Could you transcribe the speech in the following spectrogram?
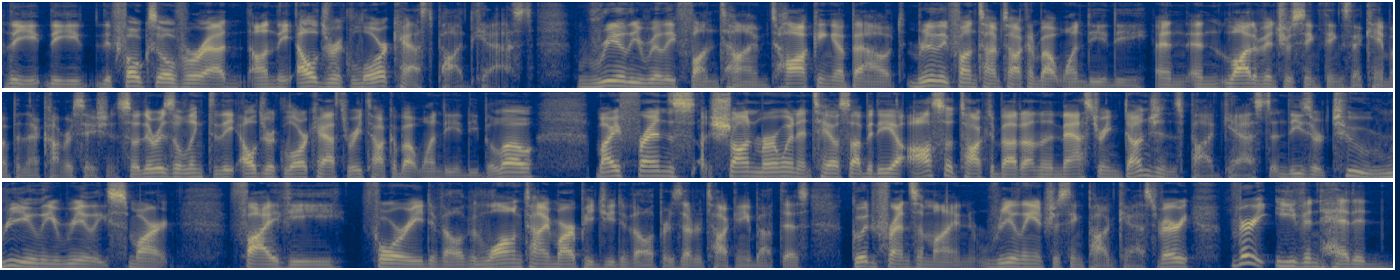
the the the folks over at on the Eldritch Lorecast podcast. Really, really fun time talking about really fun time talking about one D and D and and a lot of interesting things that came up in that conversation. So there is a link to the Eldritch Lorecast where we talk about one D and D below. My friends Shawn Merwin and Teos Abadia also talked about it on the Mastering Dungeons podcast, and these are two really really smart 5e 4e developers, longtime RPG developers that are talking about this. Good friends of mine, really interesting podcast. Very, very even-headed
